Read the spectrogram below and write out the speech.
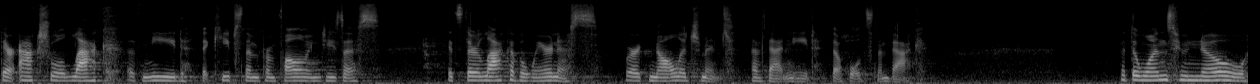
their actual lack of need that keeps them from following Jesus, it's their lack of awareness or acknowledgement of that need that holds them back. But the ones who know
